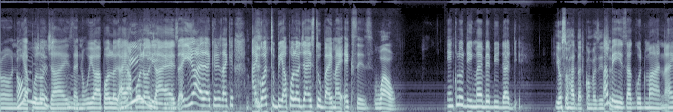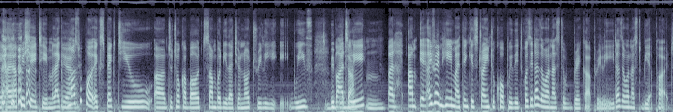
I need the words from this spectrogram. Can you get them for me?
on. Oh, he you apologized, and we apologized. I Really? apologized. Uh, Yeah, like it's like I got to be apologized to by my exes, Wow. including my baby daddy. He also had that conversation. Maybe he's a good man. I, I appreciate him. Like Yeah. most people expect you uh, to talk about somebody that you're not really with be badly. Mm. But um, even him, I think, is trying to cope with it because he doesn't want us to break up. Really, he doesn't want us to be apart.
